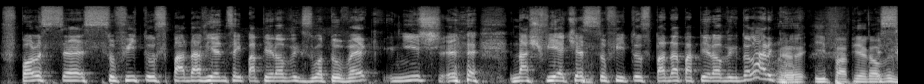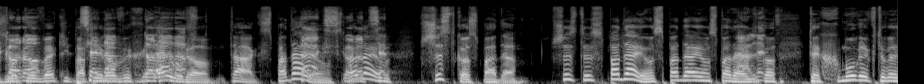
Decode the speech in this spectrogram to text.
w Polsce z sufitu spada więcej papierowych złotówek niż e, na świecie z sufitu spada papierowych dolarków. E, I papierowych skoro złotówek, i papierowych euro. Tak, spadają, tak, spadają. Wszystko spada. Wszyscy spadają, spadają, spadają. Ale... Tylko te chmury, które,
